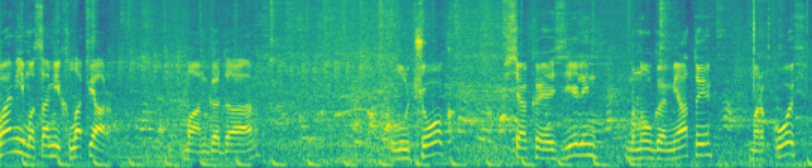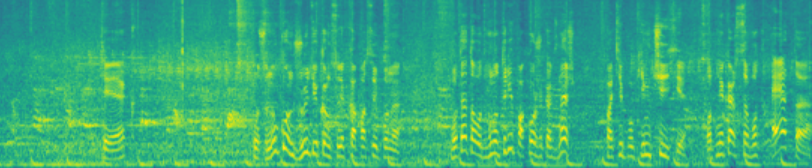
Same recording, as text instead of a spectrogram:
Помимо самих лапяр, манго, да, лучок, всякая зелень, много мяты, морковь. Так. Слушай, ну кунжутиком слегка посыпано. Вот это вот внутри похоже, как, знаешь, по типу кимчихи. Вот мне кажется, вот это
